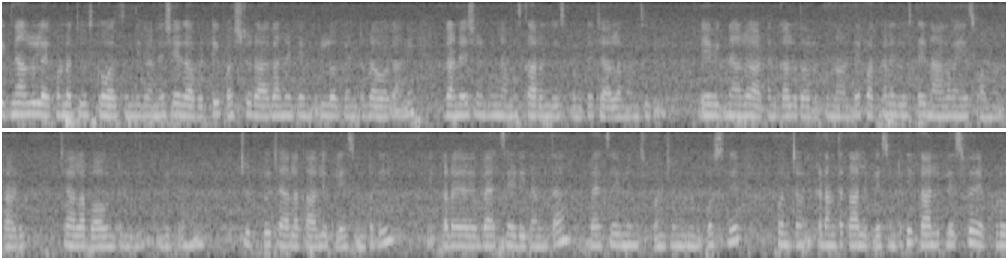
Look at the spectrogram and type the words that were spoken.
విఘ్నాలు లేకుండా చూసుకోవాల్సింది గణేషే కాబట్టి ఫస్ట్ రాగానే టెంపుల్లోకి ఎంటర్ అవ్వగానే గణేషుడికి నమస్కారం చేసుకుంటే చాలా మంచిది. ఏ విఘ్నాలు ఆటంకాలు తగులకుండా అంటే పక్కనే చూస్తే నాగమయ్య స్వామి ఉంటాడు. చాలా బాగుంటుంది విగ్రహం. చుట్టూ చాలా ఖాళీ ప్లేస్ ఉంటుంది. ఇక్కడ బ్యాక్ సైడ్ ఇదంతా. బ్యాక్ సైడ్ నుంచి కొంచెం ముందుకు వస్తే కొంచెం ఇక్కడంతా ఖాళీ ప్లేస్ ఉంటుంది. ఈ ఖాళీ ప్లేస్లో ఎప్పుడు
